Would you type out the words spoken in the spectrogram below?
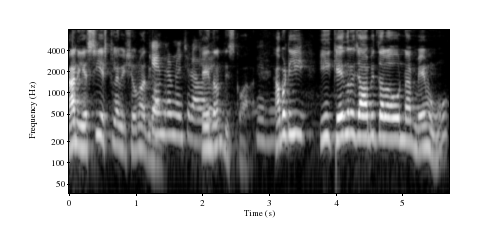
కానీ ఎస్సీ ఎస్టీల విషయంలో అది కాదు. కేంద్రం నుంచి రావాలి. కేంద్రం తీసుకోవాలి. కాబట్టి ఈ కేంద్ర జాబితాలో ఉన్న మేము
